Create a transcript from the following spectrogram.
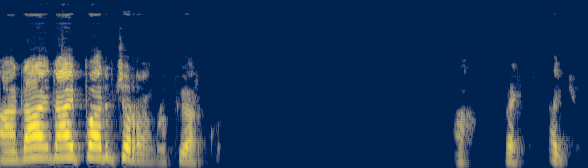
ஆ நான் நான் இப்ப அனுப்பிச்சுடுறேன் உங்களுக்கு கியூஆர் கோட். ஆ ரைட். Thank you.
